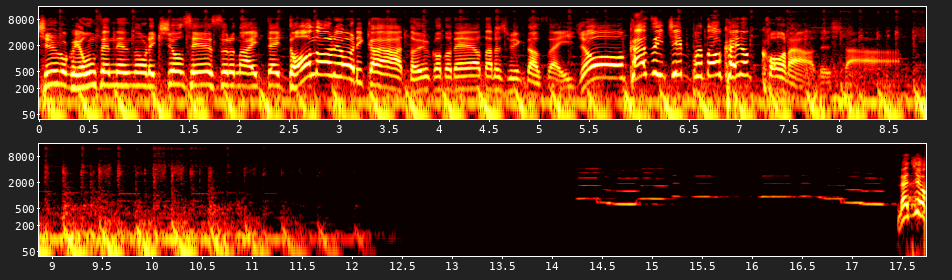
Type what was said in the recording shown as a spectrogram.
中国4000年の歴史を制するのは一体どの料理か？ということでお楽しみください。以上、カズイチップ東海のコーナーでした。ラジオ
